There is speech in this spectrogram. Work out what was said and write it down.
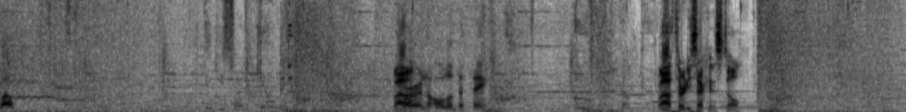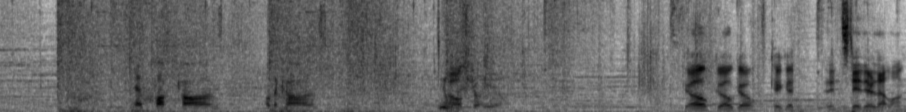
Well, I think he's trying to kill me. Wow. burn all of the things. Felt good. Wow, 30 seconds still. Yeah, fuck cars, other cars. We will Oh. destroy you. Go, go, go. Okay, good. I didn't stay there that long.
